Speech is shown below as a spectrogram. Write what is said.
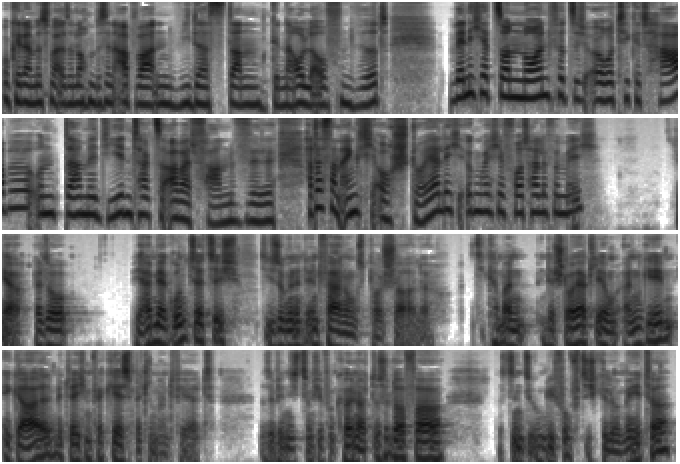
Okay, da müssen wir also noch ein bisschen abwarten, wie das dann genau laufen wird. Wenn ich jetzt so ein 49-Euro-Ticket habe und damit jeden Tag zur Arbeit fahren will, hat das dann eigentlich auch steuerlich irgendwelche Vorteile für mich? Ja, also wir haben ja grundsätzlich die sogenannte Entfernungspauschale. Die kann man in der Steuererklärung angeben, egal mit welchem Verkehrsmittel man fährt. Also wenn ich zum Beispiel von Köln nach Düsseldorf fahre, das sind so um die 50 Kilometer,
